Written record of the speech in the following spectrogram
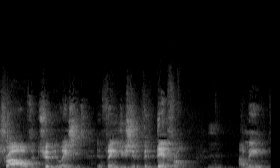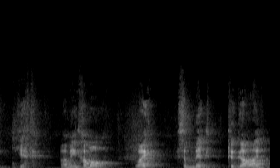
trials and tribulations and things you should have been dead from. Mm. I mean, yeah, I mean, come on. Like, submit to God.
